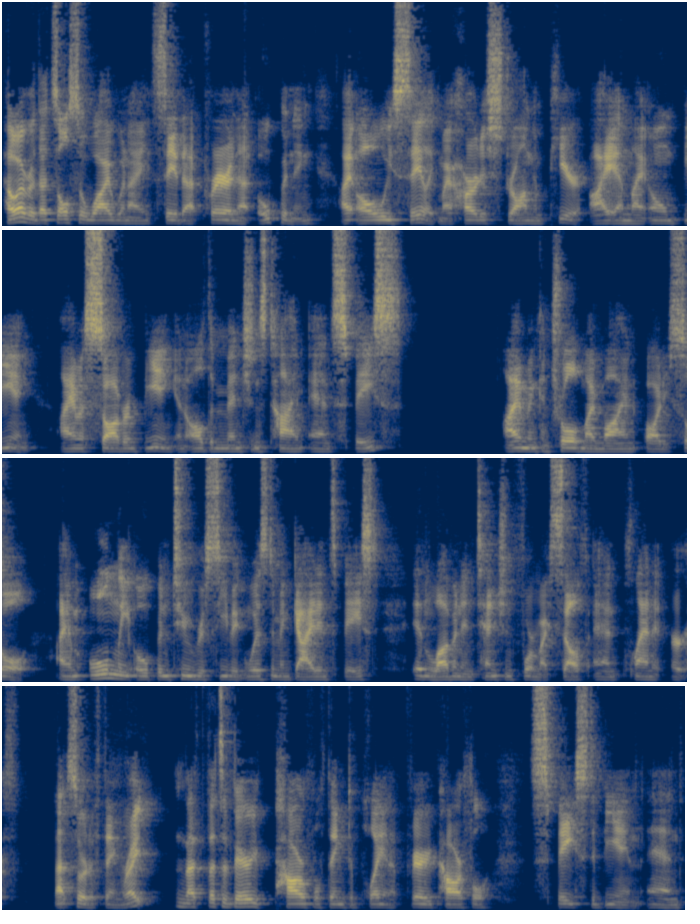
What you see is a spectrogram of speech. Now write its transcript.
However, that's also why when I say that prayer and that opening, I always say, like, my heart is strong and pure. I am my own being. I am a sovereign being in all dimensions, time, and space. I am in control of my mind, body, soul. I am only open to receiving wisdom and guidance based in love and intention for myself and planet Earth. That sort of thing, right? And that, that's a very powerful thing to play in, a very powerful space to be in. And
